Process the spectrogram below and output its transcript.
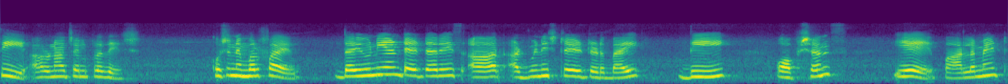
C Arunachal Pradesh. Question number 5. The union territories are administered by the options A Parliament,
